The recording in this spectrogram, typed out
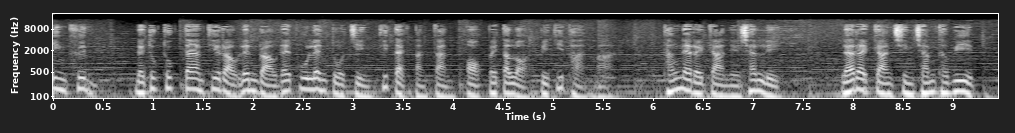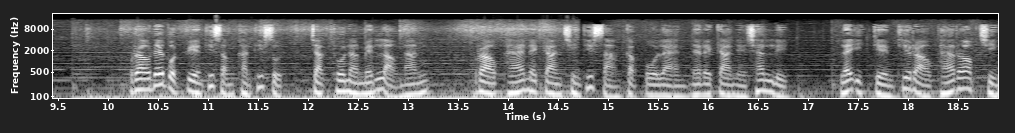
ยิ่งขึ้น ในทุกๆ แต้มที่เราเล่นเราได้ผู้เล่นตัวจริงที่แตกต่างกันออกไปตลอดปีที่ผ่านมา ทั้งในรายการเนชั่นลีกและรายการชิงแชมป์ทวีป เราได้บทเรียนที่สำคัญที่สุดจากทัวร์นาเมนต์เหล่านั้น เราแพ้ในการชิงที่ 3 กับโปแลนด์ในรายการเนชั่นลีก และอีกเกมที่เราแพ้รอบชิง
